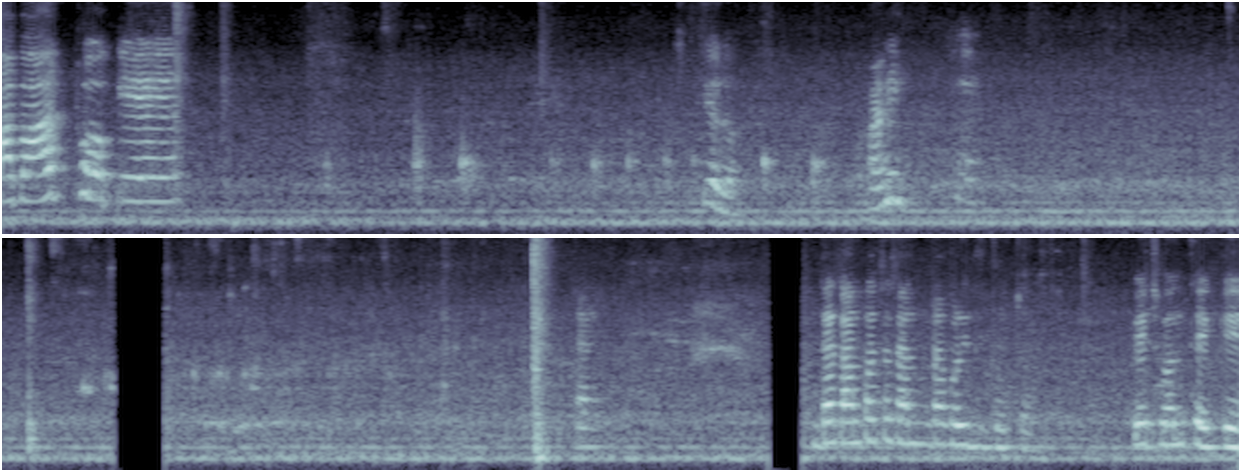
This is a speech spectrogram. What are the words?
আবার ঠোকে। হলো? পানি? হ্যাঁ। দেখ কান পাচ্ছা চানটা করে দিতে পেছন থেকে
